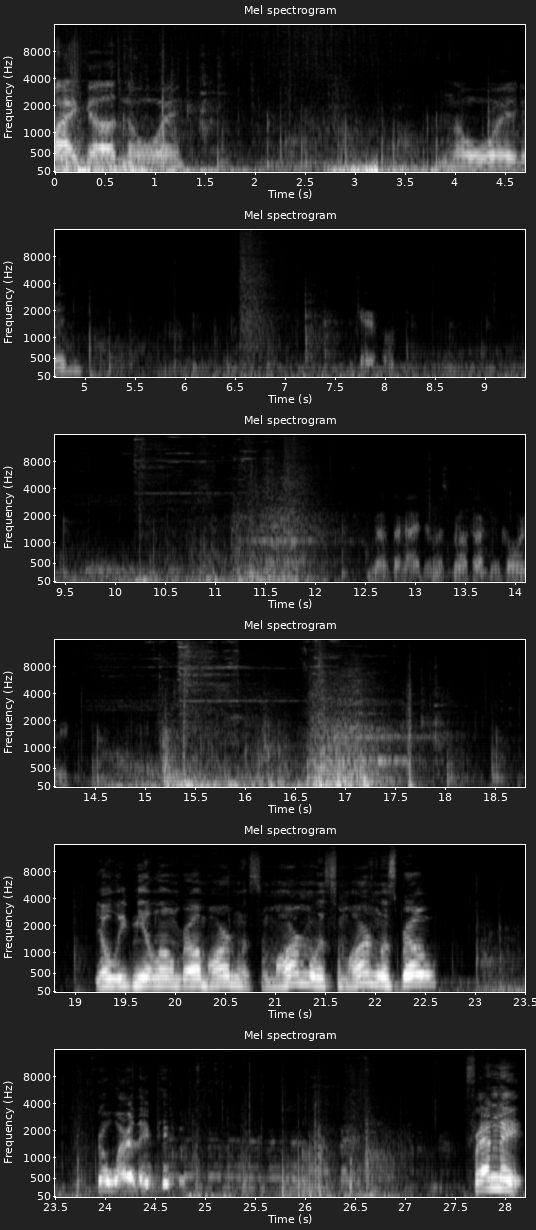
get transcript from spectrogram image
My god, no way. No way, dude. Careful. I'm about to hide in this motherfucking corner. Yo, leave me alone, bro. I'm harmless. I'm harmless. I'm harmless, bro. Bro, why are they picking? Friendly.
